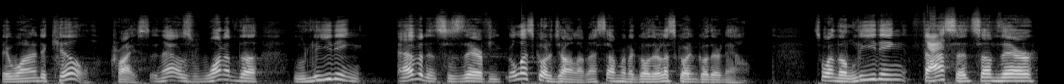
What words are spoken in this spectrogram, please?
They wanted to kill Christ. And that was one of the leading evidences there. If you well, let's go to John 11. I said I'm going to go there. Let's go ahead and go there now. It's one of the leading facets of their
